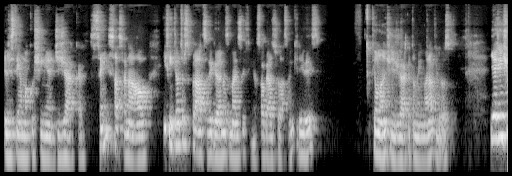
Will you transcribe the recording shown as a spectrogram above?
eles têm uma coxinha de jaca sensacional enfim, tem outros pratos veganos, mas enfim, os salgados de lá são incríveis. Tem um lanche de jaca também maravilhoso. E a gente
